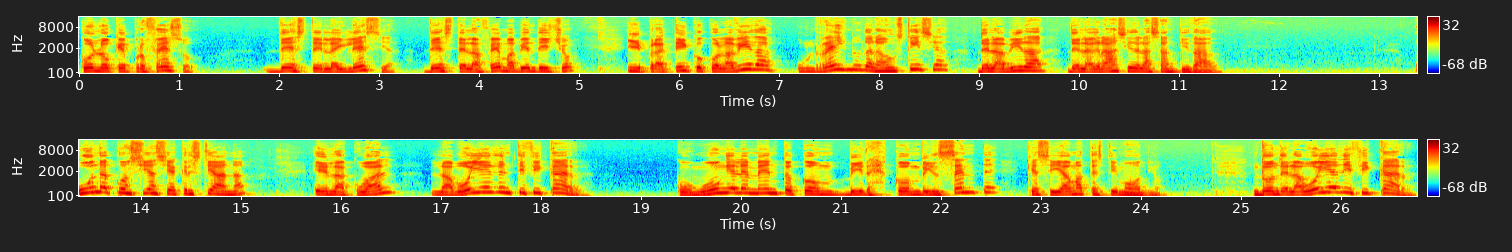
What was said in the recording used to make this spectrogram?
con lo que profeso desde la iglesia, desde la fe más bien dicho, y practico con la vida un reino de la justicia, de la vida, de la gracia y de la santidad. Una conciencia cristiana en la cual la voy a identificar con un elemento convincente que se llama testimonio, donde la voy a edificar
